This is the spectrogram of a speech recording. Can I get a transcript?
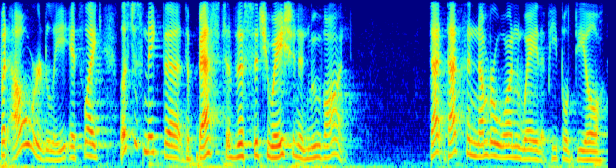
but outwardly, it's like, let's just make the, the best of this situation and move on. That, that's the number one way that people deal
